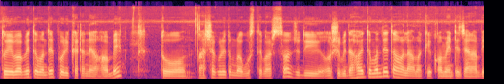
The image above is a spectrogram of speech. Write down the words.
তো এভাবে তোমাদের পরীক্ষাটা নেওয়া হবে। তো আশা করি তোমরা বুঝতে পারছ। যদি অসুবিধা হয় তোমাদের তাহলে আমাকে কমেন্টে জানাবে।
